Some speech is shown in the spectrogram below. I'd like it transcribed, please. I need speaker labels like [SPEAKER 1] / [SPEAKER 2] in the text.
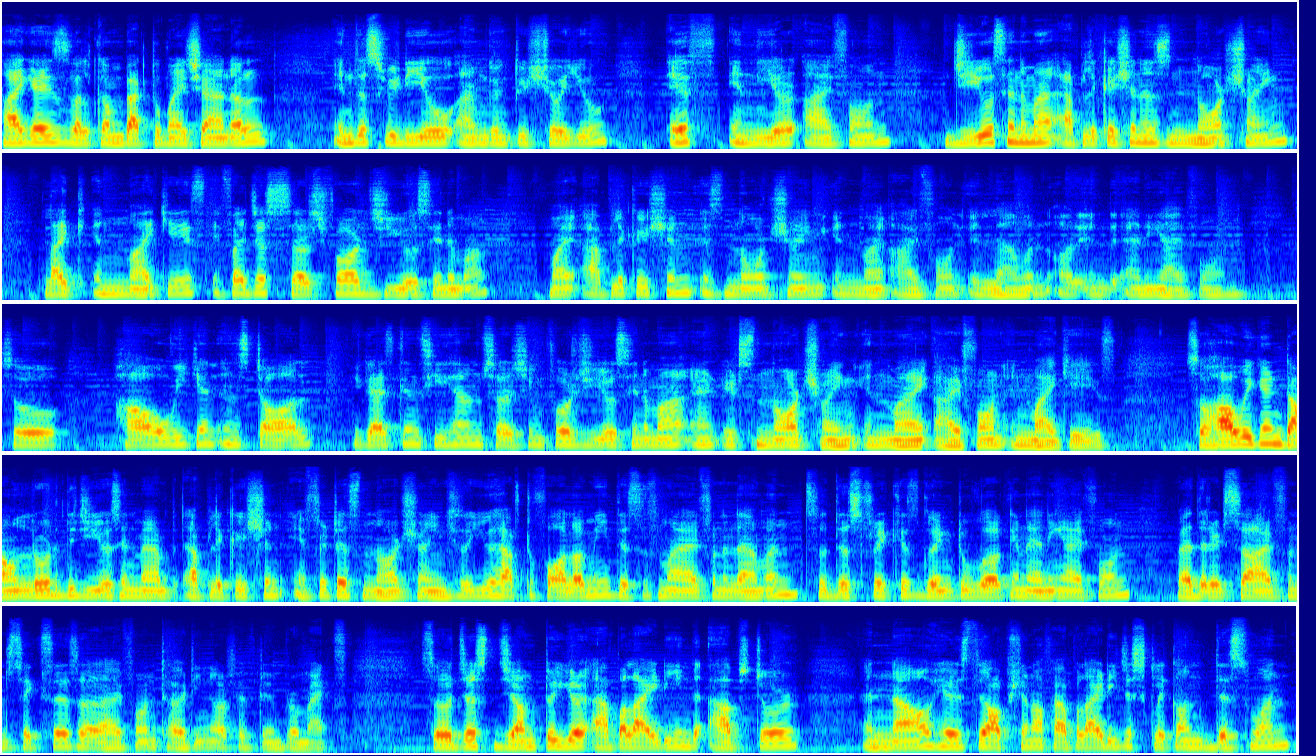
[SPEAKER 1] Hi guys, welcome back to my channel. In this video, I'm going to show you if in your iPhone JioCinema application is not showing. Like in my case, if I just search for JioCinema, my application is not showing in my iPhone 11 or in any iPhone. So how we can install, you guys can see I'm searching for JioCinema and it's not showing in my iPhone in my case so how we can download the JioCinema application if it is not showing? So you have to follow me. This is my iphone 11 so this trick is going to work in any iphone whether it's iphone 6s or iphone 13 or 15 pro max. So just jump to your apple id in the app store. And now here's the option of apple id just click on this one.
